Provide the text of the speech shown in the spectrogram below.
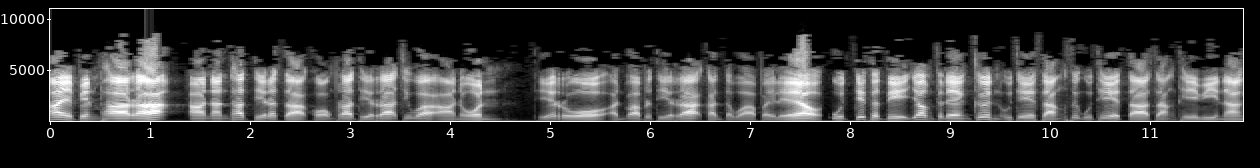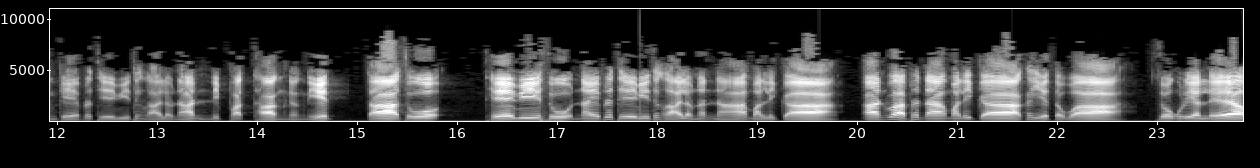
ให้เป็นภาระอานันทเถระสะของพระเถระชื่ว่าอานนท์เถโร อันว่าพระเถระคันตวาไปแล้ว อุทิสติย่อมแสดงขึ้นอุเทสังซึ่งอุเทตาสังเทวีนางแก่พระเทวีทั้งหลายเหล่านั้น นิพพัททางหนึ่งนิด ตาสุเทวีสุในพระเทวีทั้งหลายเหล่านั้นหนามาริกา อันว่าพระนางมาริกาขเหตวา ทรงเรียนแล้ว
